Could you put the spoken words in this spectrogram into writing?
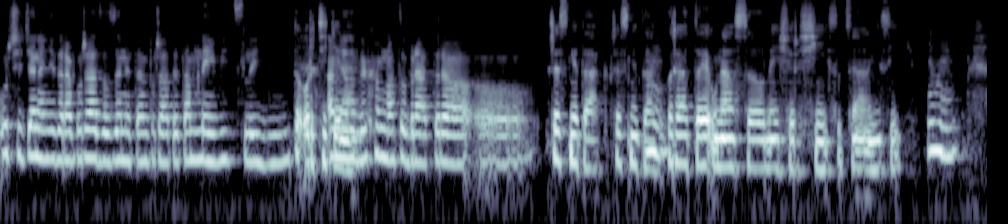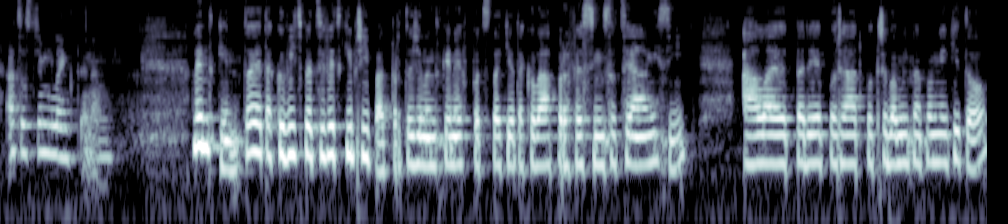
určitě není teda pořád za Zenitem, pořád je tam nejvíc lidí. To určitě A měli ne. bychom na to brát teda... O... Přesně tak, přesně tak. Hmm. Pořád to je u nás nejširší sociální síť. Hmm. A co s tím LinkedInem? LinkedIn, to je takový specifický případ, protože LinkedIn je v podstatě taková profesní sociální síť, ale tady je pořád potřeba mít na paměti to,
